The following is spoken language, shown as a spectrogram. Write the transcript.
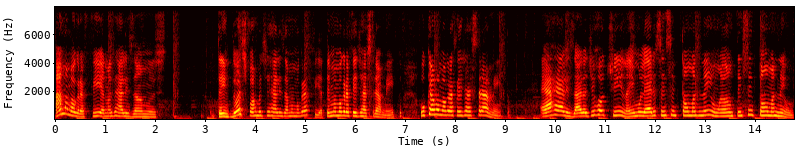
A mamografia nós realizamos tem duas formas de realizar mamografia. Tem mamografia de rastreamento. O que é mamografia de rastreamento? É a realizada de rotina em mulheres sem sintomas nenhum. Ela não tem sintomas nenhum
